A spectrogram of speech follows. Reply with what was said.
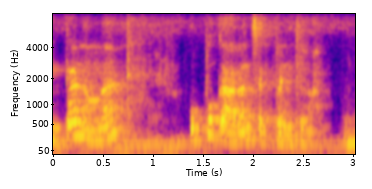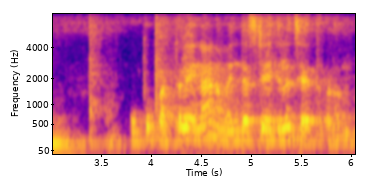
இப்போ நம்ம உப்பு காரம் செக் பண்ணிக்கலாம். உப்பு பத்தலைன்னா நம்ம இந்த ஸ்டேஜில் சேர்த்துக்கணும்.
